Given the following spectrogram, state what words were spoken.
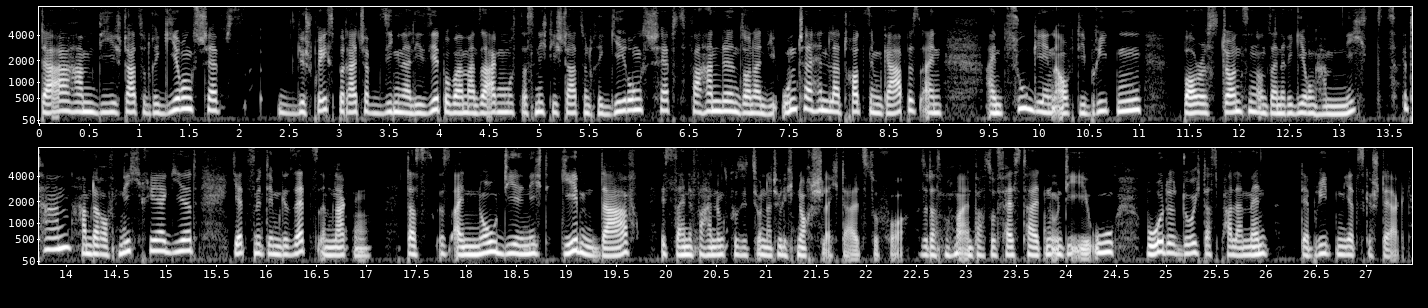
Da haben die Staats- und Regierungschefs Gesprächsbereitschaft signalisiert, wobei man sagen muss, dass nicht die Staats- und Regierungschefs verhandeln, sondern die Unterhändler. Trotzdem gab es ein, ein Zugehen auf die Briten. Boris Johnson und seine Regierung haben nichts getan, haben darauf nicht reagiert. Jetzt mit dem Gesetz im Nacken, dass es ein No-Deal nicht geben darf, ist seine Verhandlungsposition natürlich noch schlechter als zuvor. Also das muss man einfach so festhalten. Und die EU wurde durch das Parlament der Briten jetzt gestärkt.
